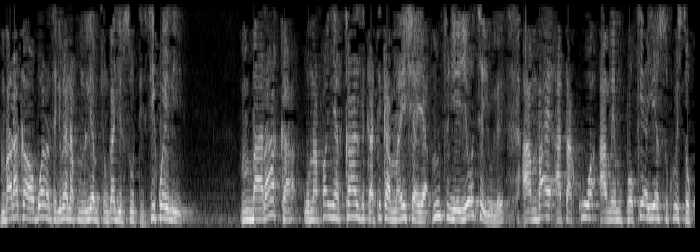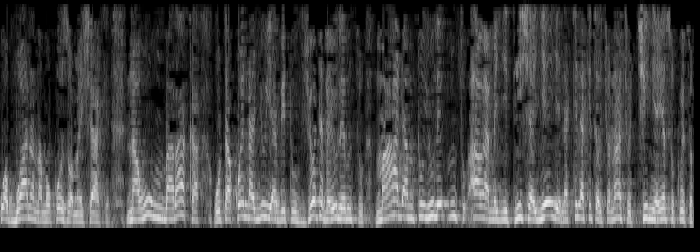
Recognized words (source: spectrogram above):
Mbaraka wa bwana unategemeana na kumnulia mchungaji suti. Si kweli mbaraka unafanya kazi katika maisha ya mtu yeyote yule ambaye atakuwa amempokea yesu kristo kuwa bwana na mwokozi wa maisha yake. Na huu mbaraka utakwenda juu ya vitu vyote vya yule mtu maadam tu yule mtu awe amejitiisha yeye na kila kitu alichonacho chini ya yesu kristo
